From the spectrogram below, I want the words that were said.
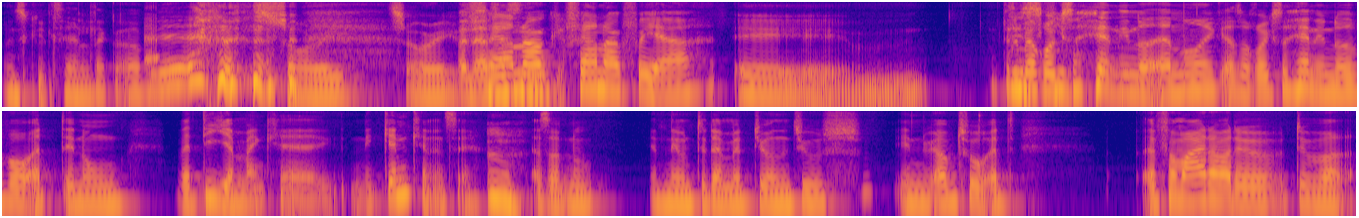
Undskyld til alle, der går op ja. i det. sorry, sorry. Fair, sådan- nok, fair nok for jer. Øh, Det, det med at rykke sig hen i noget andet, ikke? Altså rykke sig hen i noget, hvor at det er nogle værdier, man kan genkende til. Mm. Altså nu, jeg nævnte det der med Joe the Juice, inden vi optog, at at for mig, der var det jo, det var,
